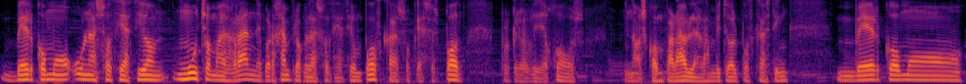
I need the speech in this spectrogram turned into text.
ver como una asociación mucho más grande, por ejemplo, que la Asociación Podcast o que es Spot, porque los videojuegos no es comparable al ámbito del podcasting, ver cómo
